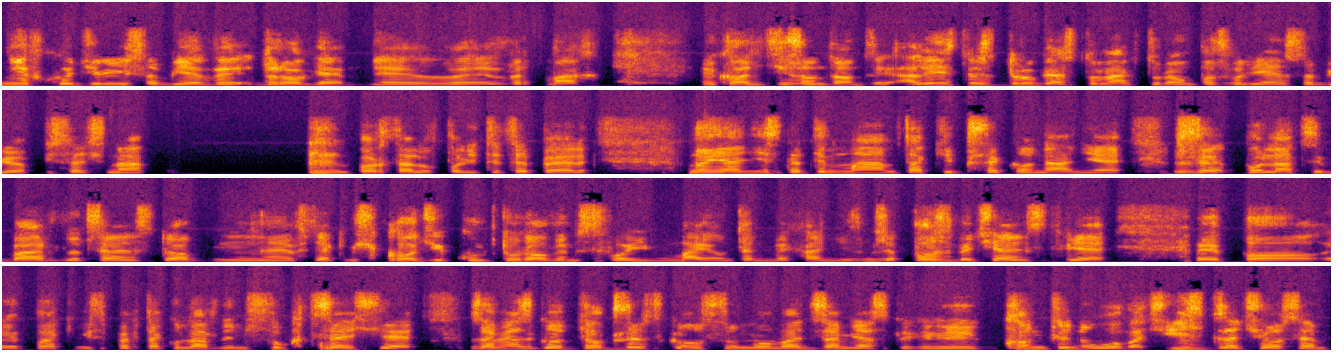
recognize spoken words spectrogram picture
nie wchodzili sobie w drogę e, w, w ramach koalicji rządzącej. Ale jest też druga strona, którą pozwoliłem sobie opisać na portalu w polityce.pl. No ja niestety mam takie przekonanie, że Polacy bardzo często mm, w jakimś kodzie kulturowym swoim mają ten mechanizm, że po zwycięstwie, e, po, e, po jakimś spektakularnym sukcesie, zamiast go dobrze skonsumować, zamiast e, kontynuować, iść za ciosem,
